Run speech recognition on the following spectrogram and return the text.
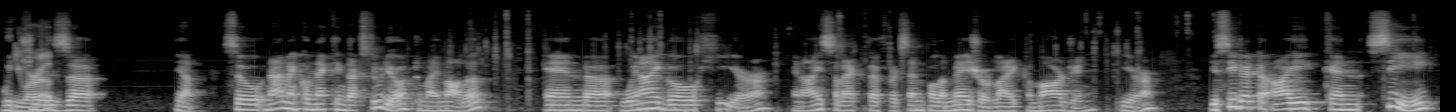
Which is, uh, yeah. So now I'm connecting DAX Studio to my model. And uh, when I go here and I select, uh, for example, a measure like a margin here, you see that I can see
